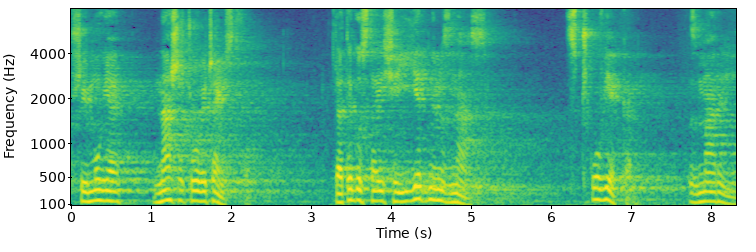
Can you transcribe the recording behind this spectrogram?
przyjmuje nasze człowieczeństwo. Dlatego staje się jednym z nas, z człowieka, z Maryi.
